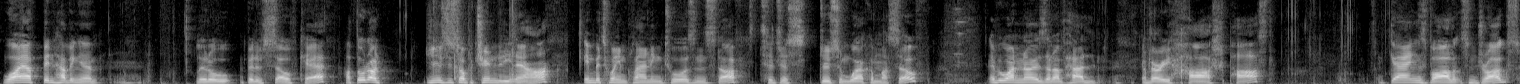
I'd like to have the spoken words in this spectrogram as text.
why I've been having a little bit of self-care. I thought I'd use this opportunity now, in between planning tours and stuff, to just do some work on myself. Everyone knows that I've had a very harsh past. Gangs, violence and drugs.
